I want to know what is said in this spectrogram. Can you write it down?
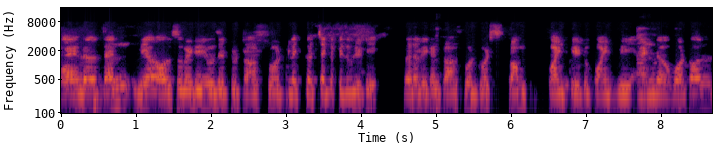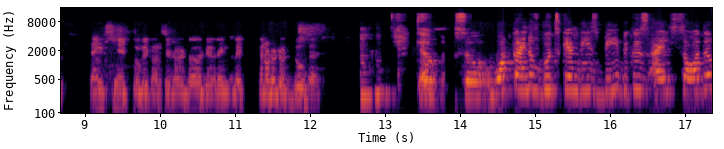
And uh, then we are also going to use it to transport, like uh, check the feasibility, whether we can transport goods from point A to point B, and mhm, uh, what all things need to be considered uh, during, like, in order to do that. mhm. So, so what kind of goods can these be? Because I saw the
